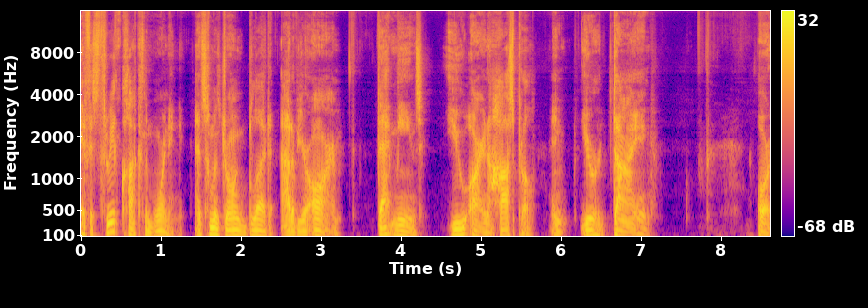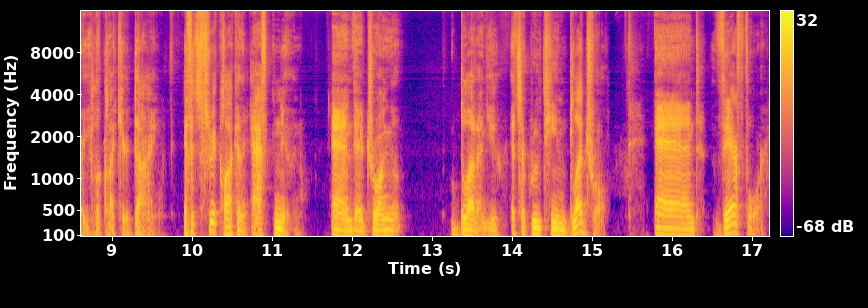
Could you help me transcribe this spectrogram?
if it's three o'clock in the morning and someone's drawing blood out of your arm, that means you are in a hospital and you're dying, or you look like you're dying. If it's three o'clock in the afternoon and they're drawing blood on you, it's a routine blood draw. And therefore,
